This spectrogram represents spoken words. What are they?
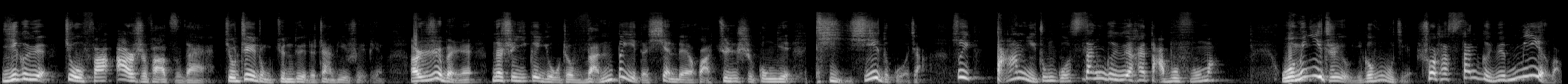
一个月就发二十发子弹，就这种军队的战力水平。而日本人那是一个有着完备的现代化军事工业体系的国家，所以打你中国三个月还打不服吗？我们一直有一个误解，说他三个月灭亡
